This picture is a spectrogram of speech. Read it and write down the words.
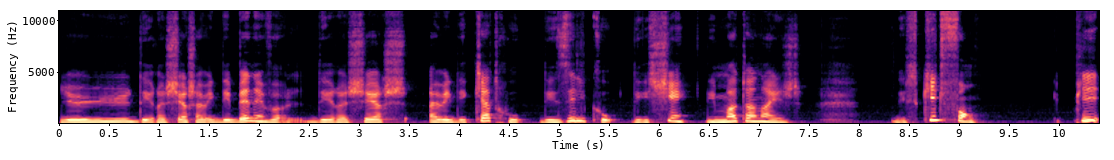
Il y a eu des recherches avec des bénévoles, des recherches avec des quatre roues, des hélicos, des chiens, des motoneiges, des skis de fond. Puis,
